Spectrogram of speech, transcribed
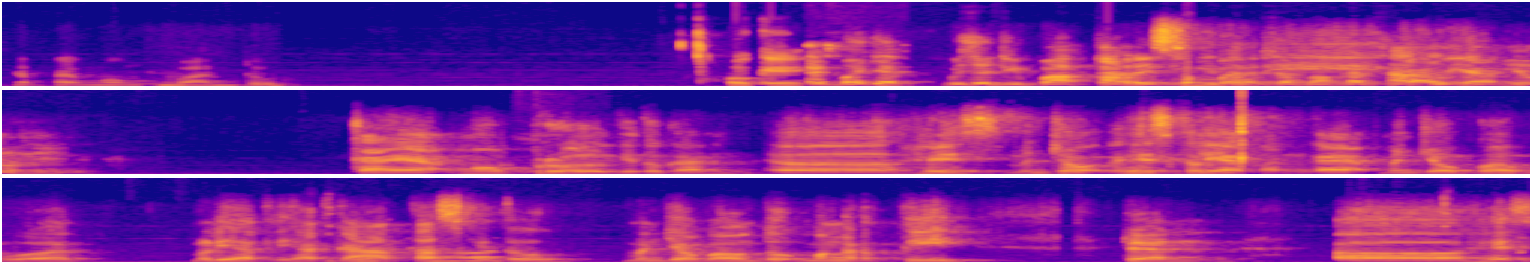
siapa yang mau membantu? Oke. Eh banyak bisa dibakar ini Sembari kita bisa bakar satu kalian- ini. Kayak ngobrol gitu kan. Eh Haze mencoba Haze kelihatan kayak mencoba buat melihat-lihat ke Ya. atas gitu, mencoba untuk mengerti dan eh Haze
